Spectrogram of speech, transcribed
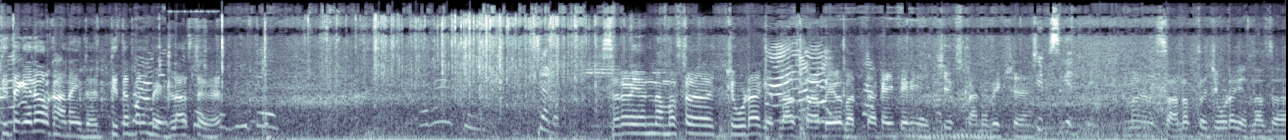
तिथे गेल्यावर का नाही तर. तिथं पण भेटलं असतं का? चलो. सरळ यांना मस्त चिवडा घेतला असता भेळ भत्ता काहीतरी चिप्स खाण्यापेक्षा. चिप्स घेतले. मग सानपचा चिवडा घेतला असता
